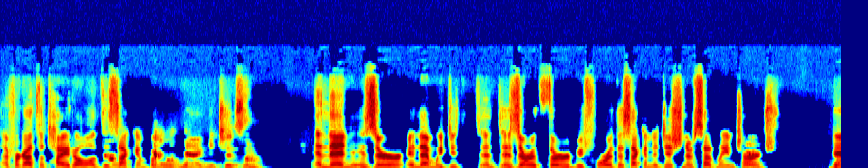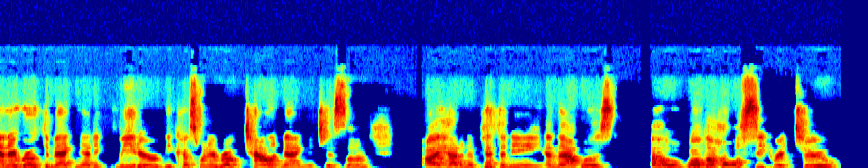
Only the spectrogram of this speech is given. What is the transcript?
I forgot the title of the second book. Magnetism. And then is there, and then we did, is there a third before the second edition of Suddenly in Charge? Then I wrote The Magnetic Leader because when I wrote Talent Magnetism, I had an epiphany and that was, oh, well, the whole secret to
